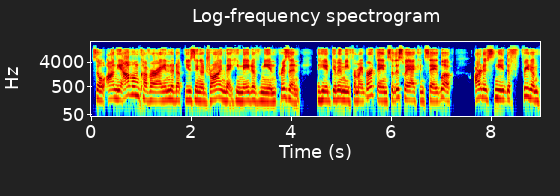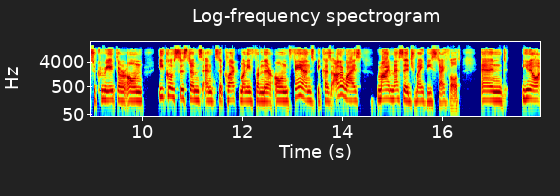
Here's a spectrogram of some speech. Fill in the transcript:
so on the album cover i ended up using a drawing that he made of me in prison that he had given me for my birthday and so this way i can say look artists need the freedom to create their own ecosystems and to collect money from their own fans because otherwise my message might be stifled. And, you know,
